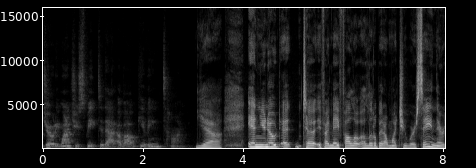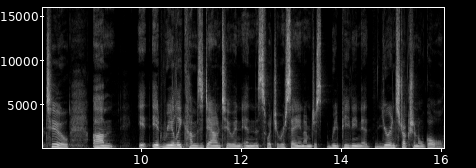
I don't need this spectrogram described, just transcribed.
Jody. Why don't you speak to that about giving time? Yeah. And, you know, uh, to, if I may follow a little bit on what you were saying there, too, um, it, it really comes down to, and, and this is what you were saying, I'm just repeating it, your instructional goal.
